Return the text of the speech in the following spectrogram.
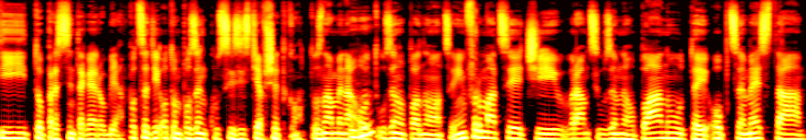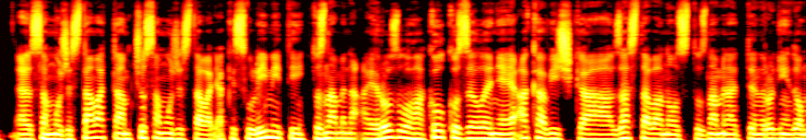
tí to presne tak aj robia. V podstate o tom pozemku si zistia všetko. To znamená uh-huh. od územnoplánovacej informácie, či v rámci územného plánu tej obce, mesta e, sa môže stavať tam, čo sa môže stavať, aké sú limity. To znamená aj rozloha, koľko zel zelenie, aká výška, zastávanosť, to znamená ten rodinný dom.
